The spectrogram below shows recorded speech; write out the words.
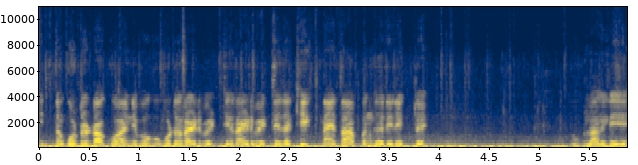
इथनं गोटो टाकू आणि बघू कुठं राईड भेटते. राईड भेटली तर ठीक नाही तर आपण घरी निघतोय. भूक लागली आहे.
